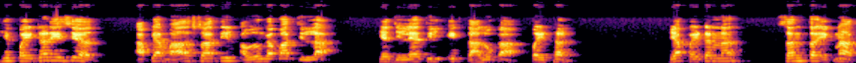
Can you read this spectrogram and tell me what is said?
हे पैठण हे शहर आपल्या महाराष्ट्रातील औरंगाबाद जिल्हा या जिल्ह्यातील एक तालुका पैठण. या पैठणना संत एकनाथ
